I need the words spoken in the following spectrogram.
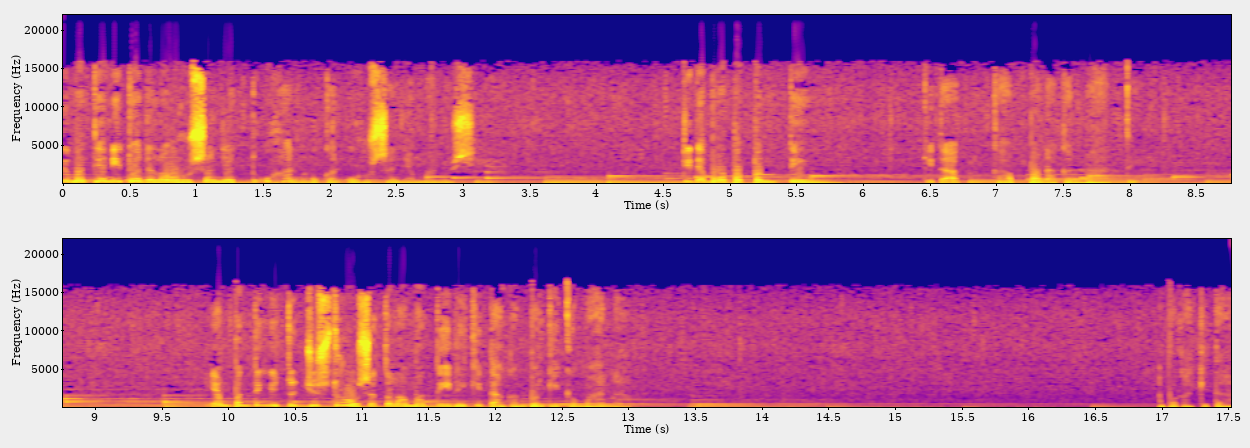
Kematian itu adalah urusannya Tuhan, bukan urusannya manusia. Tidak berapa penting kita kapan akan mati. Yang penting itu justru setelah mati ini kita akan pergi ke mana. Apakah kita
